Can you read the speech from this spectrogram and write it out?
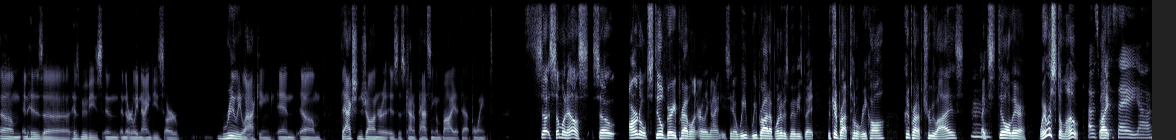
um and his uh his movies in in the early 90s are really lacking and um the action genre is just kind of passing him by at that point so someone else. So Arnold still very prevalent early '90s. You know, we we brought up one of his movies, but we could have brought up Total Recall. We could have brought up True Lies. Hmm. Like still there. Where was Stallone? I was about like- to say, yeah,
